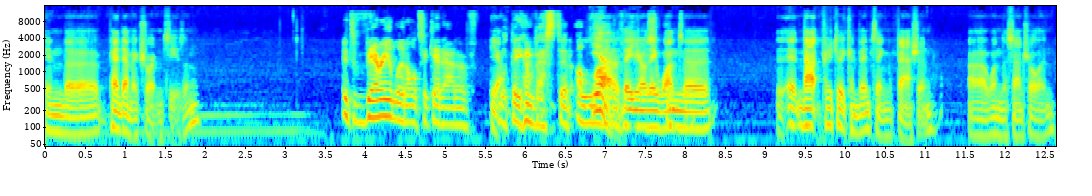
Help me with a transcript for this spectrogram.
in the pandemic shortened season. It's very little to get out of Yeah. what they invested a lot. yeah, of they you know they won the uh, not particularly convincing fashion, uh, won the Central in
